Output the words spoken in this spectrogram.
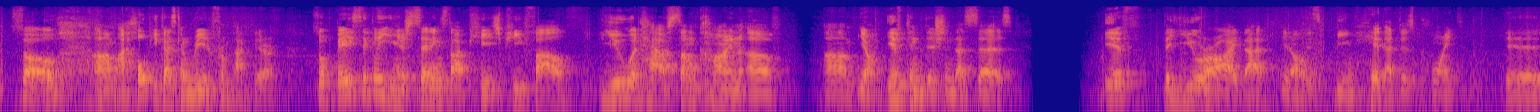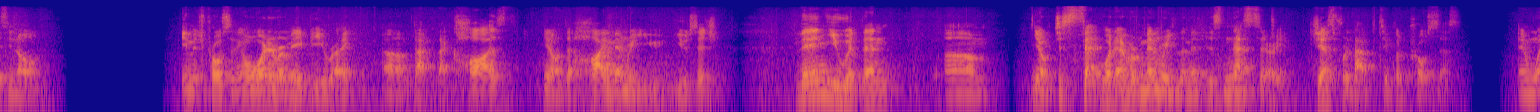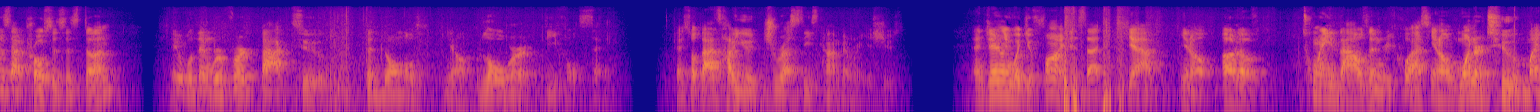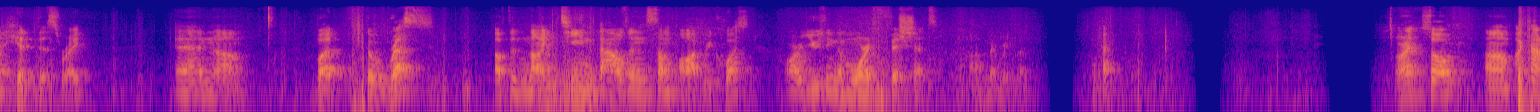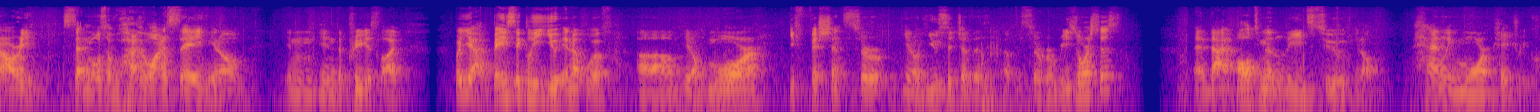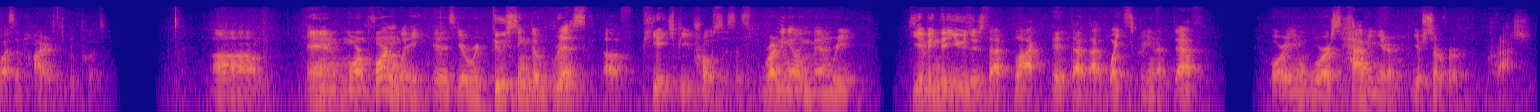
So um, I hope you guys can read it from back there. So basically in your settings.php file, you would have some kind of um, you know, if condition that says if the URI that you know is being hit at this point is you know image processing or whatever it may be, right? Um, that that caused you know the high memory usage. Then you would then um, you know just set whatever memory limit is necessary just for that particular process. And once that process is done, it will then revert back to the normal you know lower default setting. Okay, so that's how you address these kind of memory issues. And generally what you find is that, yeah, you know, out of 20,000 requests, you know, one or two might hit this, right? And, um, but the rest of the 19,000 some odd requests are using the more efficient uh, memory limit. Okay? All right, so um, I kind of already said most of what I want to say, you know, in, in the previous slide. But yeah, basically you end up with, um, you know, more efficient you know, usage of the, of the server resources. And that ultimately leads to you know, handling more page requests and higher throughput. Um, And more importantly, is you're reducing the risk of PHP processes running out of memory, giving the users that black, eh, that, that white screen at death, or even worse, having your, your server crash.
